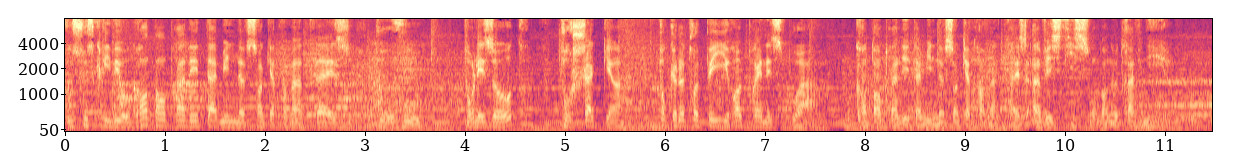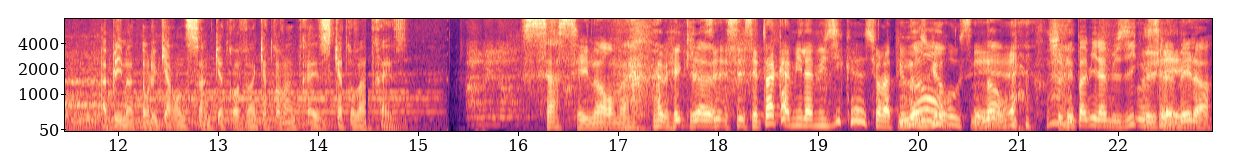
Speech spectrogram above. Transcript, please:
vous souscrivez au grand emprunt d'État 1993 pour vous, pour les autres, pour chacun, pour que notre pays reprenne espoir. Grand emprunt d'État 1993, investissons dans notre avenir. Appelez maintenant le 45 80 93 93. Ça, c'est énorme. Avec la... C'est- toi qui as mis la musique euh, sur la pub non, Osgur ou c'est non, je n'ai pas mis la musique, mais je la mets là.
